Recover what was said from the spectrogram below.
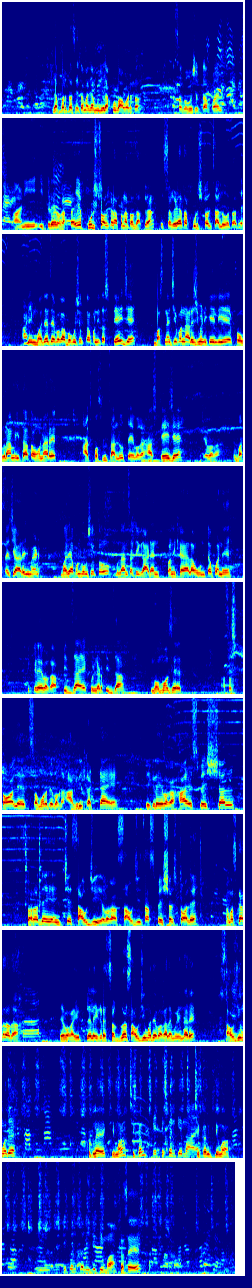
जबरदस्त आहे तर माझ्या मुलीला खूप आवडतं. असं बघू शकतो आपण. आणि इकडे बघा आता हे फूड स्टॉलकडे आपण आता जातोय आहे हे सगळे आता फूड स्टॉल चालू होतात. आणि मध्येच हे बघा बघू शकतो आपण इथं स्टेज आहे. बसण्याची पण अरेंजमेंट केली आहे. प्रोग्राम इथं आता होणार आहेत. आजपासून चालू आहे बघा हा स्टेज आहे. हे बघा बसायची अरेंजमेंटमध्ये आपण बघू शकतो मुलांसाठी गाड्यां पण खेळायला उंट पण आहेत. इकडे बघा पिझ्झा आहे कुल्हड पिझ्झा मोमोज आहेत. असं स्टॉल आहेत. समोर ते बघा आगरी कट्टा आहे. इकडे हे बघा हा आहे स्पेशल सरदे यांचे सावजी. हे बघा सावजीचा स्पेशल स्टॉल आहे. नमस्कार दादा. हे बघा आपल्याला इकडे सगळं सावजीमध्ये बघायला मिळणार आहे. सावजीमध्ये कुठलं आहे? किमा? चिकन? हे चिकन किमा आहे. चिकन किमा. चिकन कलेजी किमा. कसं आहे?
